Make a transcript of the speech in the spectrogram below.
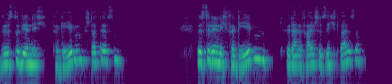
Willst du dir nicht vergeben stattdessen? Willst du dir nicht vergeben für deine falsche Sichtweise?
